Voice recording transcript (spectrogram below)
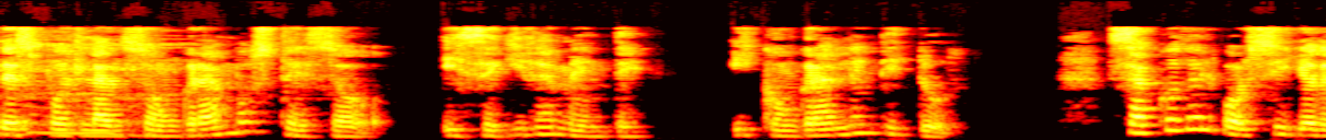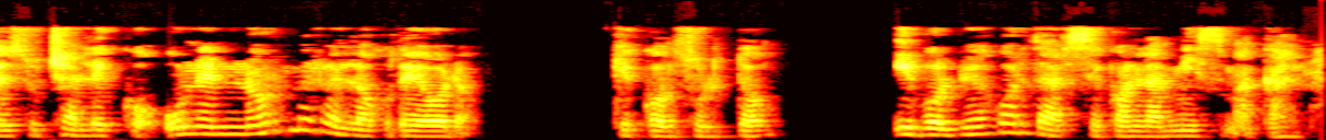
Después lanzó un gran bostezo y seguidamente, y con gran lentitud, sacó del bolsillo de su chaleco un enorme reloj de oro, que consultó y volvió a guardarse con la misma calma.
